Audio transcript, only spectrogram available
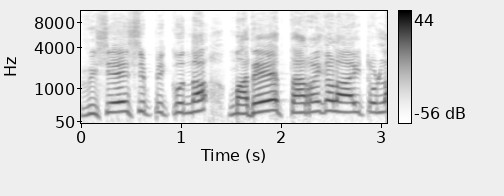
വിശേഷിപ്പിക്കുന്ന മതേതറകളായിട്ടുള്ള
